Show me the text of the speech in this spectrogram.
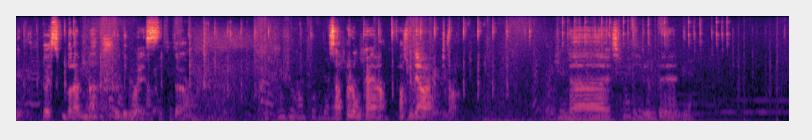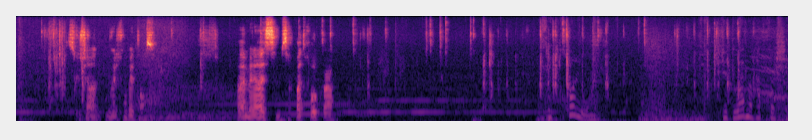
Nous progressons dans la marche de l'ouest. C'est un peu long quand même, hein. Enfin, je veux dire, euh, putain. Nice, on peut développer. Est-ce que j'ai une nouvelle compétence Ouais, mais le reste, ça me sert pas trop, quoi. C'est trop loin. Je dois me rapprocher.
